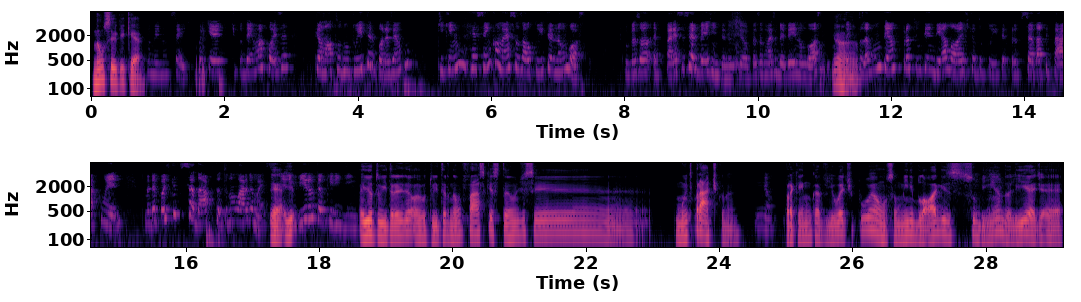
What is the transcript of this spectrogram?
Não sei o que, que é. Também não sei. Porque, tipo, tem uma coisa que eu noto no Twitter, por exemplo, que quem recém começa a usar o Twitter não gosta. Tipo, a pessoa. é, Parece cerveja, entendeu? Que a pessoa começa a beber e não gosta. Aham. tem- tu leva um tempo pra tu entender a lógica do Twitter, pra tu se adaptar com ele. Mas depois que tu se adapta, tu não larga mais. É, ele e- vira o teu queridinho. E o Twitter, ele- o Twitter não faz questão de ser muito prático, né? Não. Pra quem nunca viu, é tipo, é um- são mini blogs subindo ali, é, é,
